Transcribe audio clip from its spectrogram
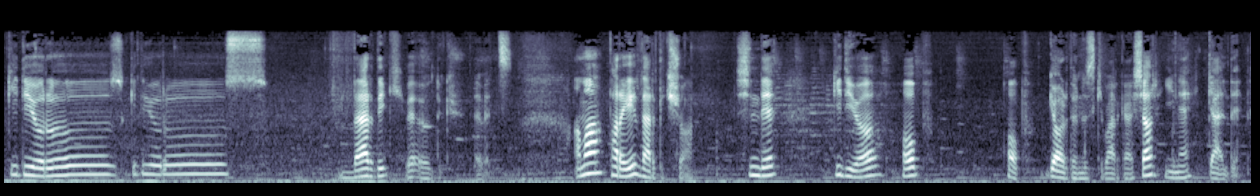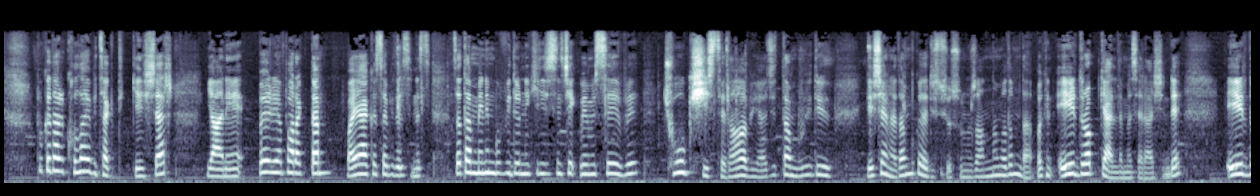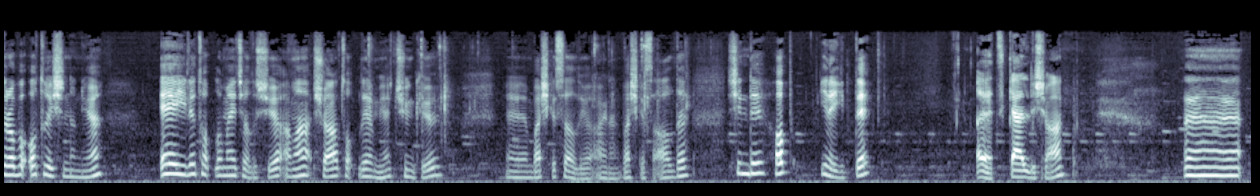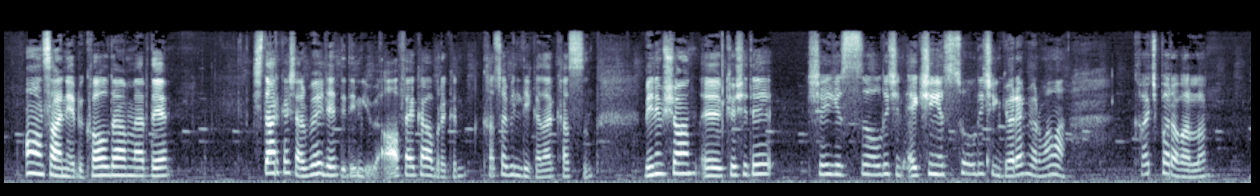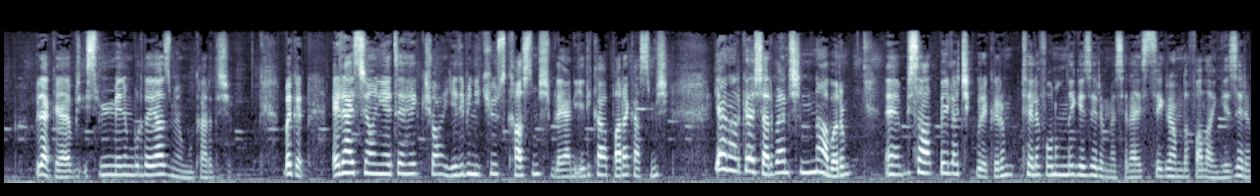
Gidiyoruz, gidiyoruz. Verdik ve öldük. Evet. Ama parayı verdik şu an. Şimdi gidiyor. Hop. Hop. Gördüğünüz gibi arkadaşlar yine geldi. Bu kadar kolay bir taktik gençler. Yani böyle yaparaktan bayağı kasabilirsiniz. Zaten benim bu videonun ikincisini çekmemin sebebi çok kişi istedi abi ya. Cidden bu videoyu geçen neden bu kadar istiyorsunuz anlamadım da. Bakın airdrop geldi mesela şimdi. Airdrop'u oto ışınlanıyor. E ile toplamaya çalışıyor ama şu an toplayamıyor çünkü e, başkası alıyor. Aynen başkası aldı. Şimdi hop yine gitti. Evet geldi şu an. Ee, 10 saniye bir cooldown verdi. İşte arkadaşlar böyle dediğim gibi AFK bırakın. Kasabildiği kadar kassın. Benim şu an e, köşede şey yazısı olduğu için, action yazısı olduğu için göremiyorum ama kaç para var lan? Bir dakika ya ismim benim burada yazmıyor mu kardeşim? Bakın Elysion YT Hack şu an 7200 kasmış bile yani 7k para kasmış. Yani arkadaşlar ben şimdi ne yaparım? Ee, bir saat böyle açık bırakırım. Telefonumda gezerim mesela. Instagram'da falan gezerim.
